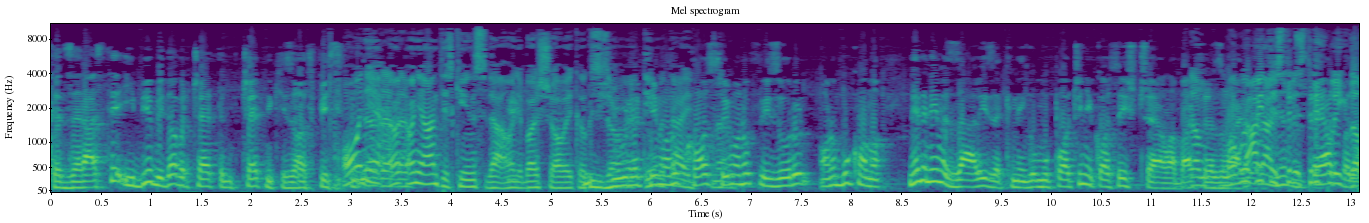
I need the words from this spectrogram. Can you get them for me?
kad zaraste i bio bi dobar četin, četnik iz otpisa. On Da, je, da, da. on, on je anti-skins, da, on je baš ovaj, kako se zove, Junak ima onu kosu, da. ima onu frizuru, ono bukvalno, ne da nema zalizak, nego mu počinje kosa iz čela, baš Da, razvalja. mogu Da, biti da, stri, da, strip jako lik dobar,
